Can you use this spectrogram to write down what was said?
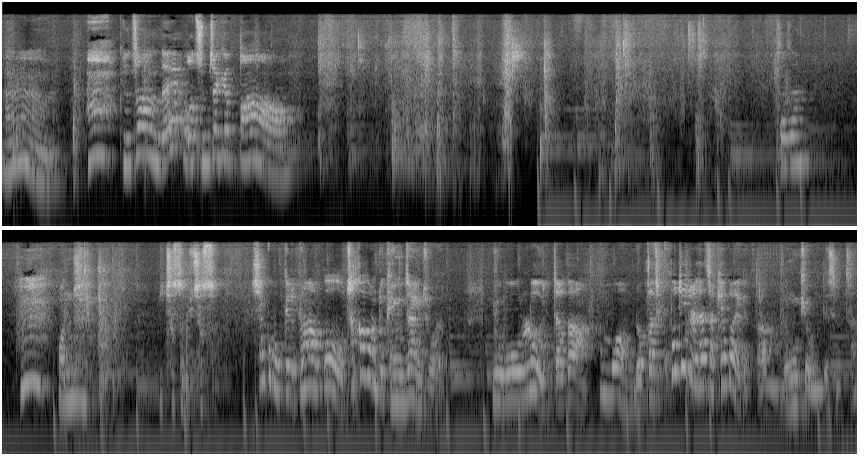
음, 헉, 괜찮은데? 와 진짜 귀엽다. 짜잔. 음, 완전 미쳤어 미쳤어. 신고 벗기도 편하고 착화감도 굉장히 좋아요. 이걸로 이따가 한번 몇 가지 코디를 살짝 해봐야겠다. 너무 귀여운데 진짜?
